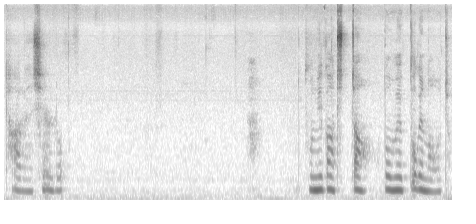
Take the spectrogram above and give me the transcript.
다른 실로 무늬가 진짜 너무 예쁘게 나오죠.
